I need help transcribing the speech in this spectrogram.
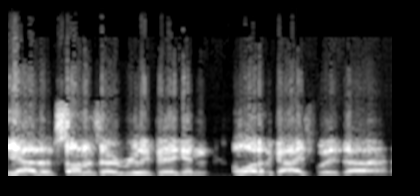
Yeah, the saunas are really big, and a lot of the guys would uh,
